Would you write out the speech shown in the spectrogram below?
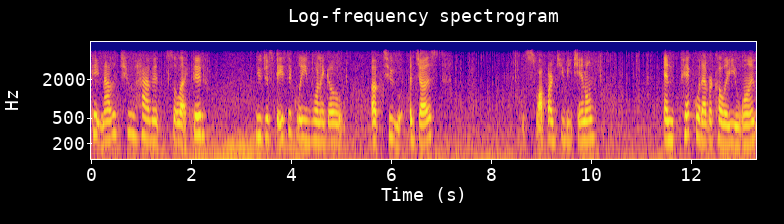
Okay, now that you have it selected, you just basically want to go up to adjust, swap RGB channel, and pick whatever color you want.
